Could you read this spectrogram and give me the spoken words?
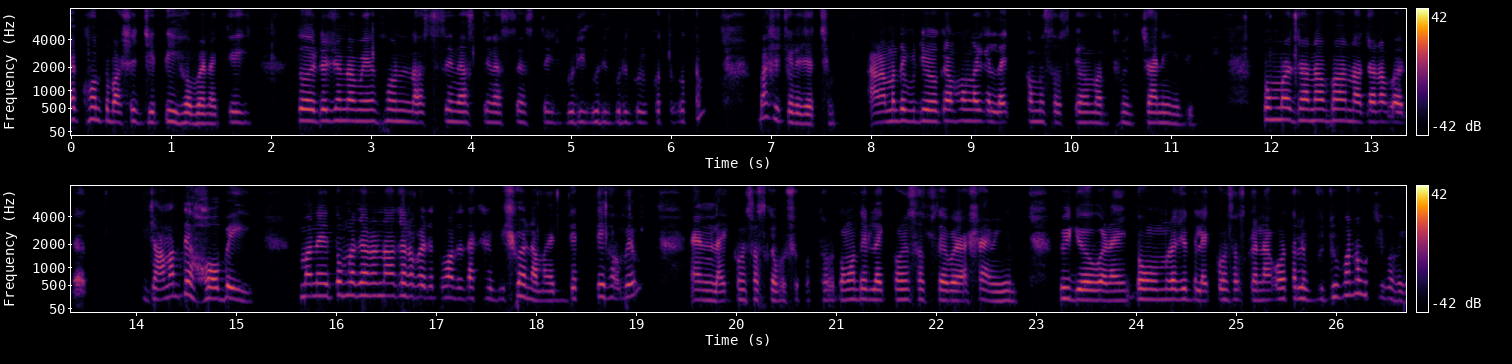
এখন তো বাসায় যেতেই হবে নাকি? তো এটার জন্য আমি এখন নাচতে নাচতে নাচতে নাচতে, ঘুরি ঘুরি ঘুরি ঘুরি করতে করতে বাসায় চলে যাচ্ছি। আর আমাদের ভিডিও কেমন লাগে লাইক কমেন্ট সাবস্ক্রাইবের মাধ্যমে জানিয়ে দিবে। তোমরা জানাবা, না জানাবা এটা জানাতে হবেই। মানে তোমরা জানো, না জানো এটা তোমাদের দেখার বিষয় না মানে দেখতে হবে। অ্যান্ড লাইক কমেন্ট সাবস্ক্রাইব অবশ্যই করতে হবে। তোমাদের লাইক কমেন্ট সাবস্ক্রাইবের আশায় আমি ভিডিও বানাই। তোমরা যদি লাইক কমেন্ট সাবস্ক্রাইব না করো, তাহলে ভিডিও বানাবো কীভাবে?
